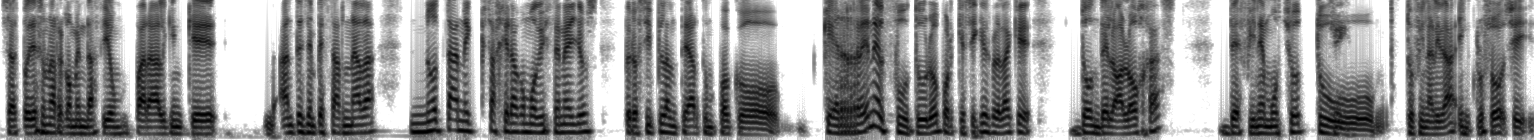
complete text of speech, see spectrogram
sea, podría ser una recomendación para alguien que antes de empezar nada, no tan exagerado como dicen ellos, pero sí plantearte un poco querré en el futuro, porque sí que es verdad que donde lo alojas define mucho tu, Sí. tu finalidad. Incluso, si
